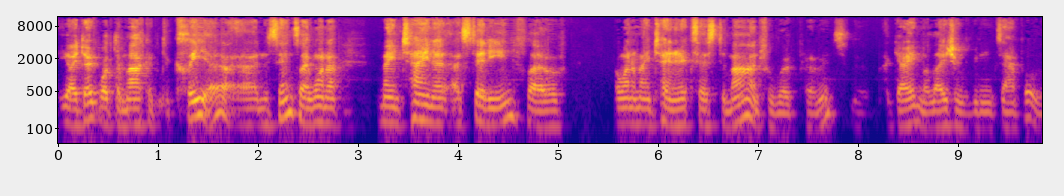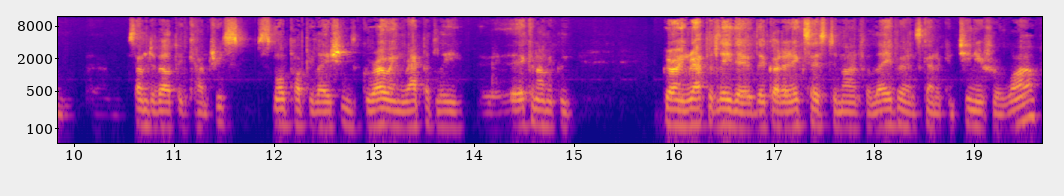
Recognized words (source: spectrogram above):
yeah, I don't want the market to clear uh, in a sense. I want to maintain a, a, steady inflow of, I want to maintain an excess demand for work permits. Again, Malaysia would be an example. Um, some developing countries, small populations, growing rapidly, uh, economically growing rapidly. They've got an excess demand for labor and it's going to continue for a while.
